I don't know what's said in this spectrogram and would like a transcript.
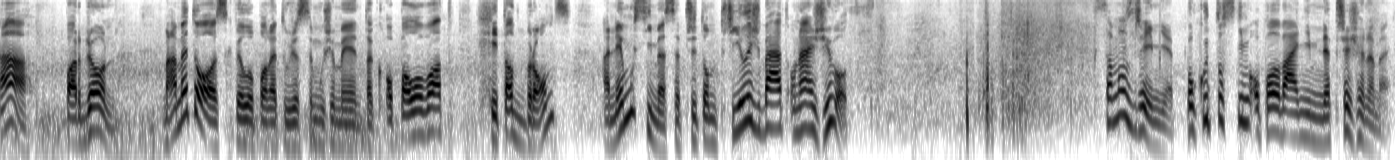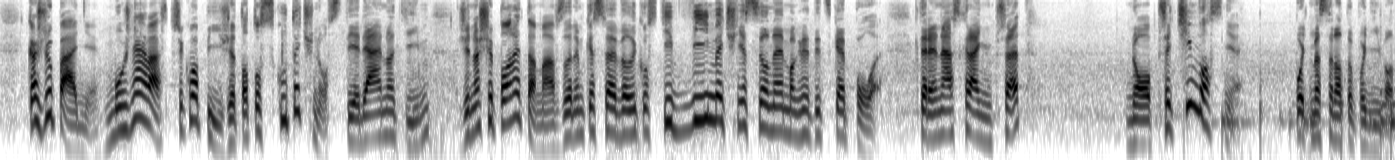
A, ah, pardon. Máme to ale skvělou planetu, že se můžeme jen tak opalovat, chytat bronz a nemusíme se přitom příliš bát o náš život. Samozřejmě, pokud to s tím opalováním nepřeženeme. Každopádně, možná vás překvapí, že tato skutečnost je dána tím, že naše planeta má vzhledem ke své velikosti výjimečně silné magnetické pole, které nás chrání před... No, před čím vlastně? Pojďme se na to podívat.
